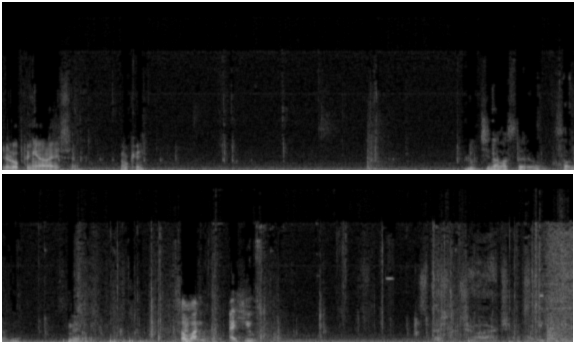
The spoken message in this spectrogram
옐로우핑이 하나 있어요. 오케이. 룩 지나갔어요 사모님 네. Special charge.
